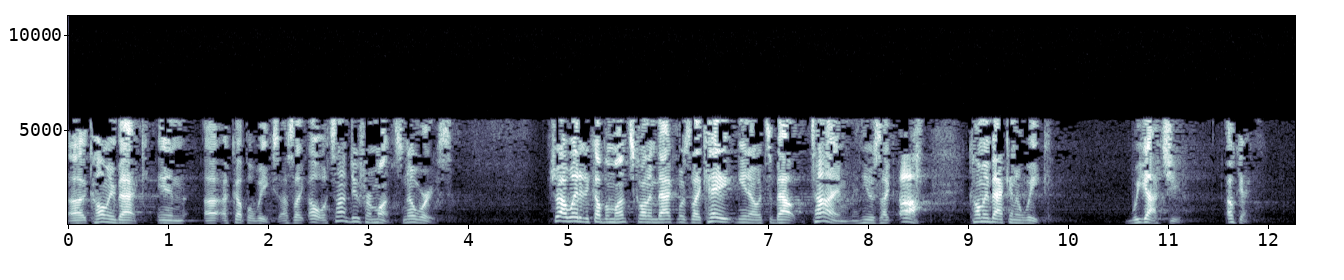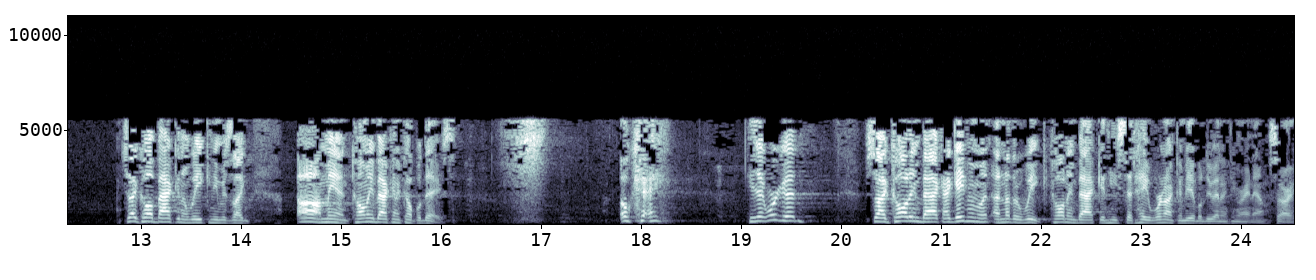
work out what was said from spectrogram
Uh, call me back in a, a couple weeks. I was like, oh, it's not due for months. No worries. So I waited a couple months, called him back, and was like, hey, you know, it's about time. And he was like, ah, oh, call me back in a week. We got you. Okay. So I called back in a week, and he was like, oh, man, call me back in a couple days. Okay. He's like, we're good. So I called him back. I gave him another week. Called him back, and he said, hey, we're not going to be able to do anything right now. Sorry.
